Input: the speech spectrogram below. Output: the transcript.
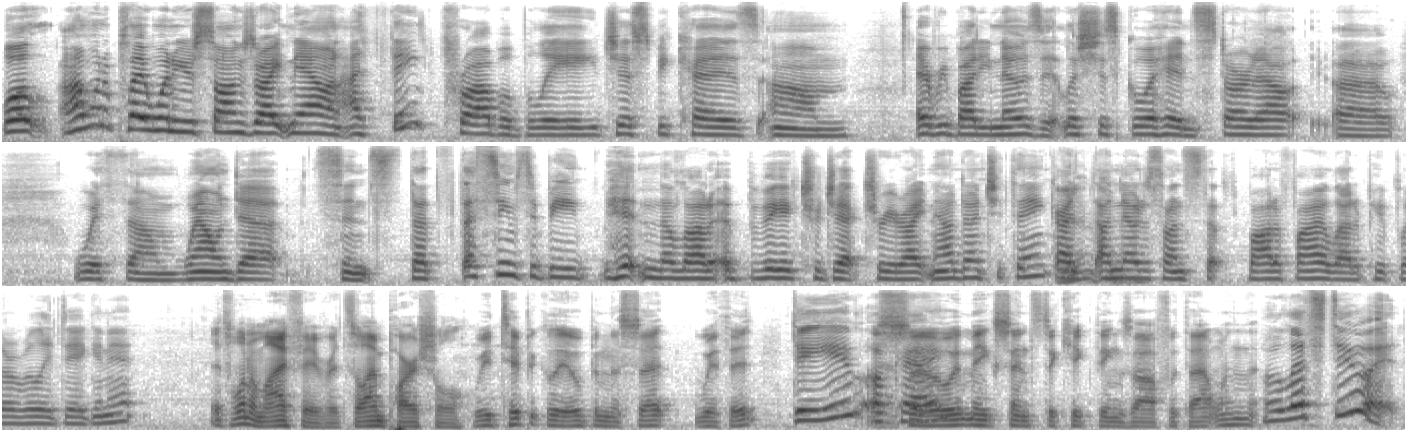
Well, I want to play one of your songs right now, and I think probably just because um, everybody knows it, let's just go ahead and start out uh, with um, "Wound Up," since that that seems to be hitting a lot of a big trajectory right now, don't you think? I, I noticed on Spotify a lot of people are really digging it. It's one of my favorites, so I'm partial. We typically open the set with it, Do you? Okay. so it makes sense to kick things off with that one. Well, let's do it.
